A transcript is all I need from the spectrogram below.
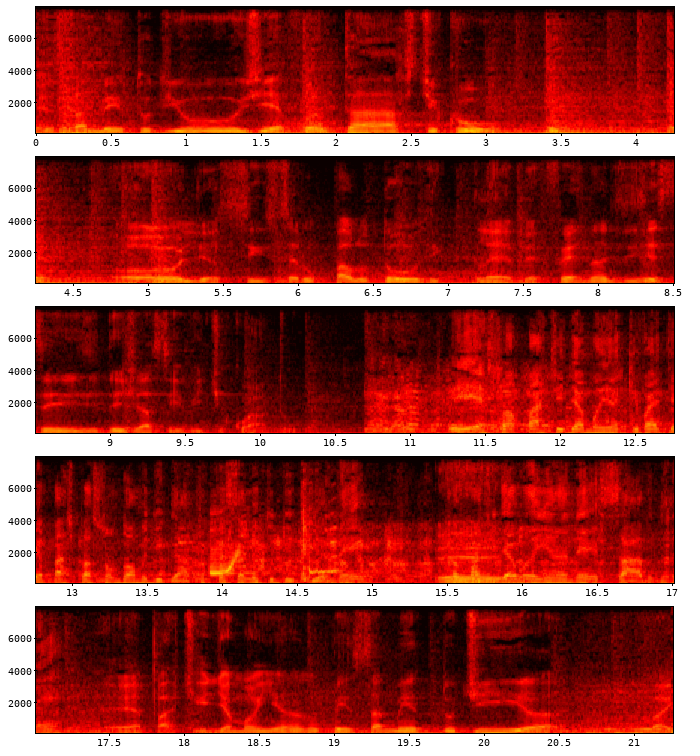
Pensamento de hoje é fantástico. Olha, Cícero Paulo 12, Kleber Fernandes 16 e Dejaci 24. E é só a partir de amanhã que vai ter a participação do Alma de Gato no pensamento do dia, né? Só a É. partir de amanhã, né? Sábado, né? É, a partir de amanhã, no pensamento do dia, vai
